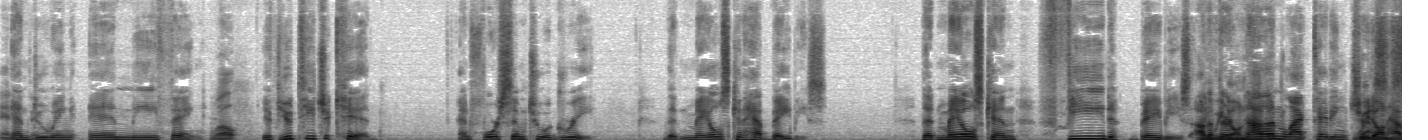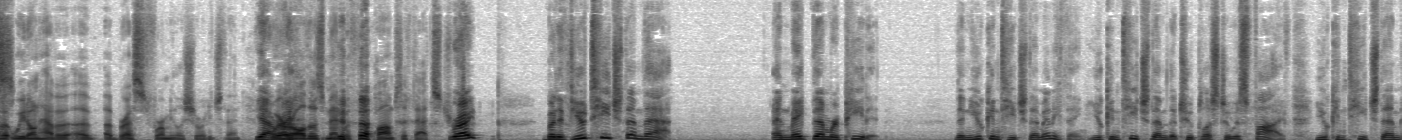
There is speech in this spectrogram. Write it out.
anything. and doing anything. Well, if you teach a kid and force him to agree that males can have babies, that males can feed babies out of their non-lactating chests. We don't have a, we don't have a, a, a breast formula shortage then. Yeah, Where right. are all those men with the pumps if that's true? Right? But if you teach them that and make them repeat it, then you can teach them anything. You can teach them that 2 plus 2 is 5. You can teach them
